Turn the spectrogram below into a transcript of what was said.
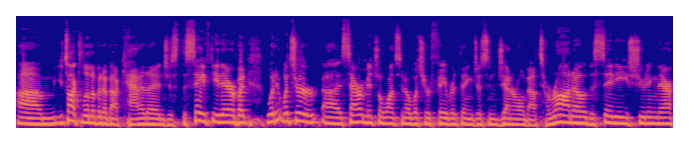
Um, you talked a little bit about Canada and just the safety there. But what, what's your uh, Sarah Mitchell wants to know what's your favorite thing just in general about Toronto, the city, shooting there?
